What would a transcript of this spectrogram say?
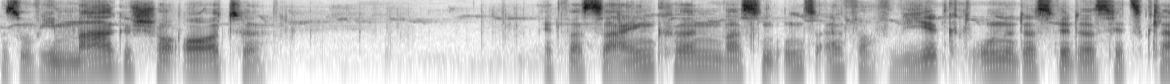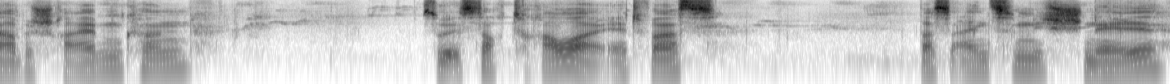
so wie magische Orte etwas sein können, was in uns einfach wirkt, ohne dass wir das jetzt klar beschreiben können, so ist auch Trauer etwas, was einen ziemlich schnell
